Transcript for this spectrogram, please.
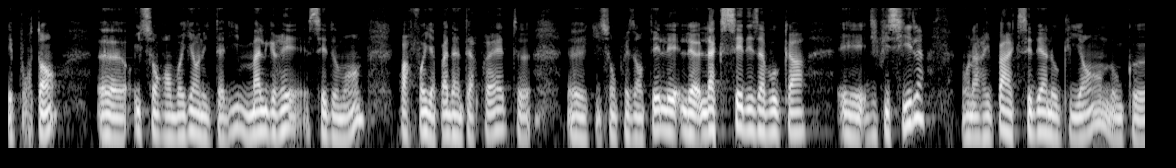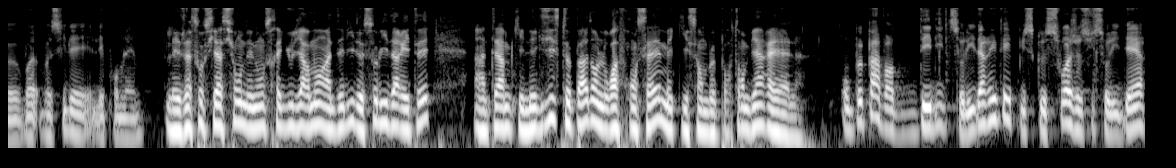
et pourtant euh, ils sont renvoyés en Italie malgré ces demandes. Parfois il n'y a pas d'interprètes euh, euh, qui sont présentés. L'accès des avocats est difficile. On n'arrive pas à accéder à nos clients. Donc euh, vo- voici les, les problèmes. Les associations dénoncent régulièrement un délit de solidarité, un terme qui n'existe pas dans le droit français mais qui semble pourtant bien réel. On ne peut pas avoir délit de solidarité, puisque soit je suis solidaire,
